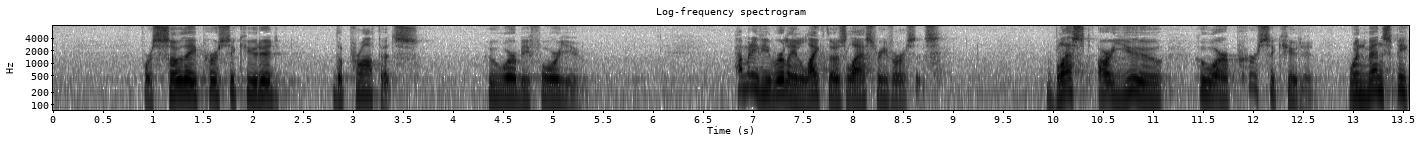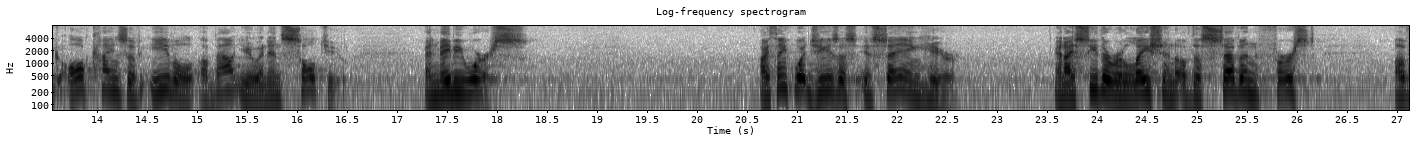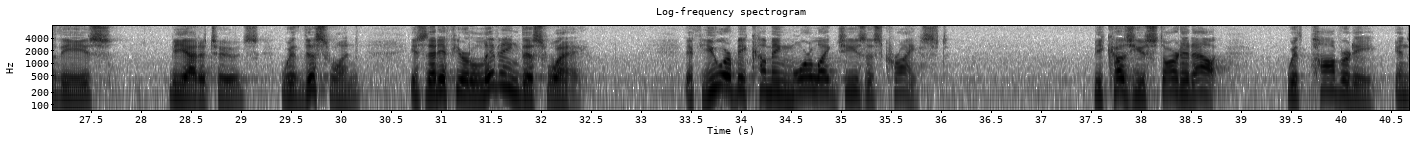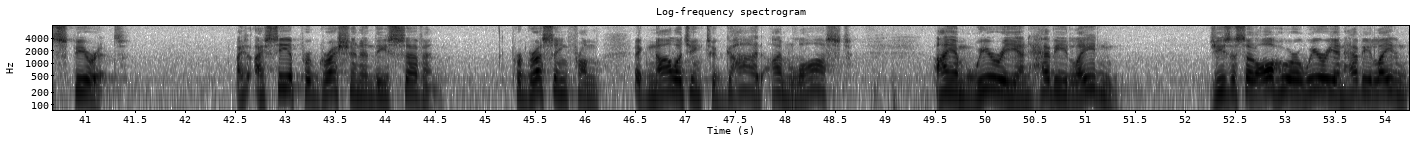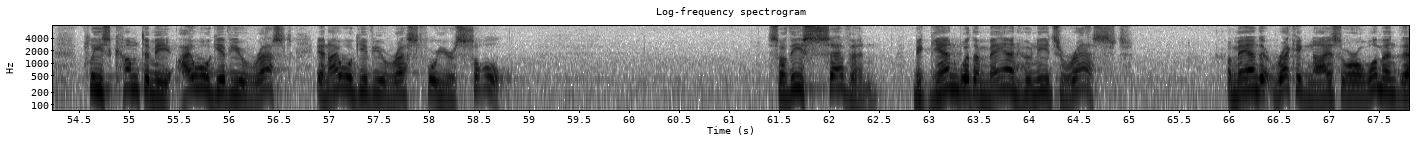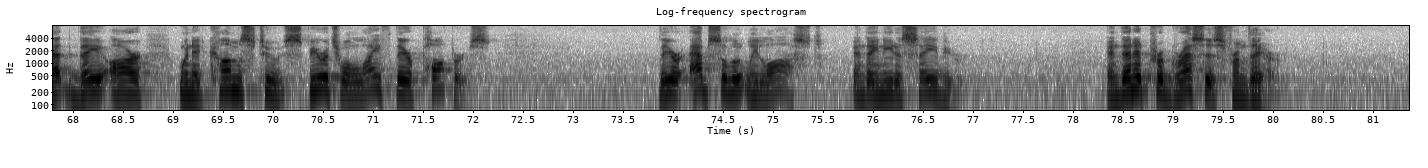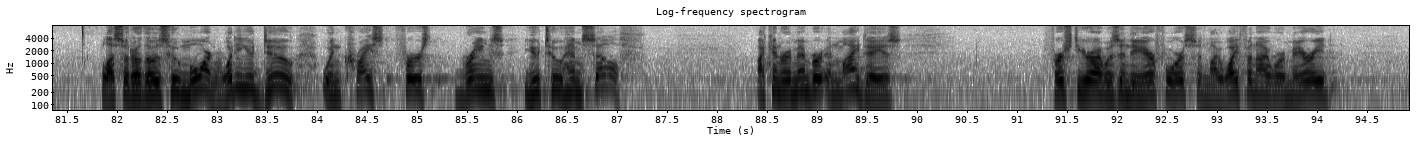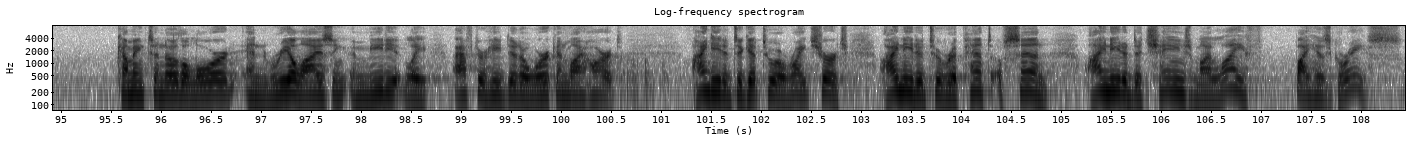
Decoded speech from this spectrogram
For so they persecuted the prophets who were before you. How many of you really like those last three verses? Blessed are you who are persecuted when men speak all kinds of evil about you and insult you, and maybe worse. I think what Jesus is saying here, and I see the relation of the seven first of these Beatitudes with this one, is that if you're living this way, if you are becoming more like Jesus Christ, because you started out with poverty in spirit, I, I see a progression in these seven, progressing from acknowledging to God, I'm lost, I am weary and heavy laden. Jesus said, All who are weary and heavy laden, please come to me. I will give you rest, and I will give you rest for your soul. So these seven begin with a man who needs rest, a man that recognized, or a woman that they are, when it comes to spiritual life, they're paupers. They are absolutely lost and they need a Savior. And then it progresses from there. Blessed are those who mourn. What do you do when Christ first brings you to Himself? I can remember in my days, first year I was in the Air Force and my wife and I were married, coming to know the Lord and realizing immediately after He did a work in my heart I needed to get to a right church. I needed to repent of sin. I needed to change my life by His grace.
